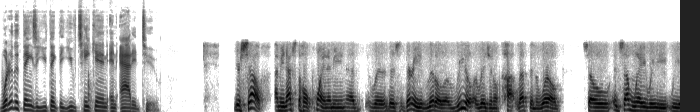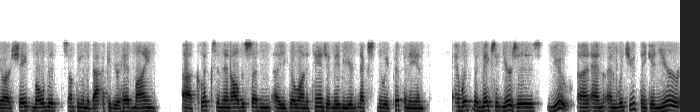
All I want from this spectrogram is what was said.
what are the things that you think that you've taken and added to yourself. I mean, that's the whole point. I mean, uh, there's very little real original thought left in the world. So in some way, we we are shaped, molded. Something in the back of your head, mind uh, clicks, and then all of a sudden uh, you go on a tangent. Maybe your next new epiphany, and and what what makes it yours is you, uh, and and what you think, and your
